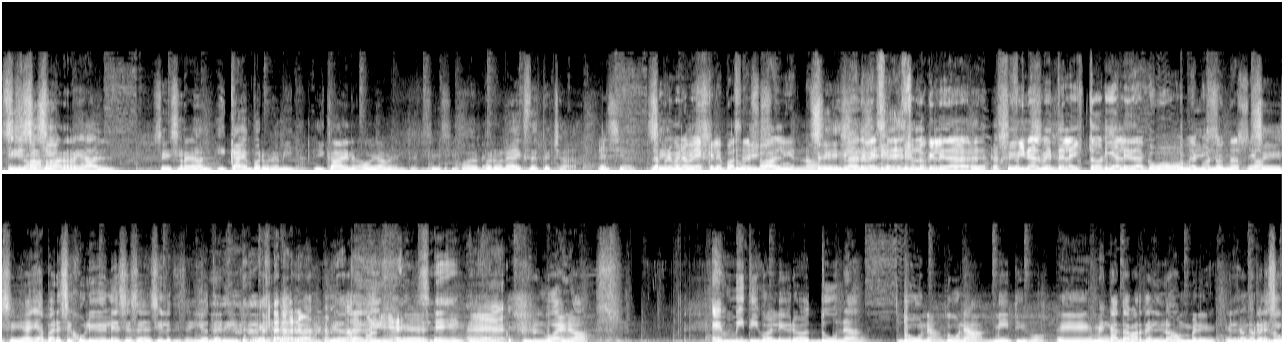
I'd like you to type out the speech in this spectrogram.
Sí, eso pasó. pasa real. Sí, sí. Real. Y, y caen por una mina. Y caen, obviamente. Sí, sí. Por, por una ex despechada. Es cierto. La Sí, primera durísimo, vez que le pasa eso a alguien, ¿no? Sí, claro, sí, es- sí. eso es lo que le da. eh, Sí, finalmente la historia le da como Durísimo. la connotación. Sí, sí. Ahí aparece Julio Iglesias en el cielo y te dice, yo te dije. Claro. Yo te dije. Sí, ¿Eh? Bueno, es mítico el libro Duna. Duna, Duna mítico. Eh, me encanta aparte el nombre. El nombre, nombre es Duna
